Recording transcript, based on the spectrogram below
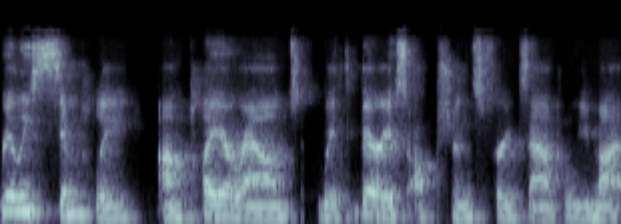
really simply um, play around with various options. For example, you might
